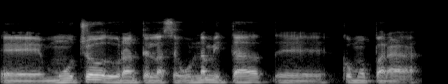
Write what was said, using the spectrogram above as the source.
eh, mucho durante la segunda mitad eh, como para,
